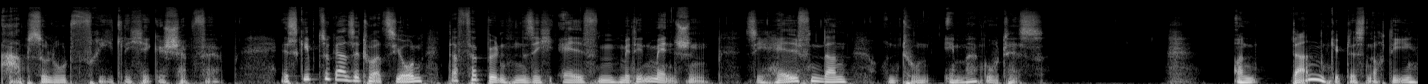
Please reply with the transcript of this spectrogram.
absolut friedliche Geschöpfe. Es gibt sogar Situationen, da verbünden sich Elfen mit den Menschen. Sie helfen dann und tun immer Gutes. Und dann gibt es noch die,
